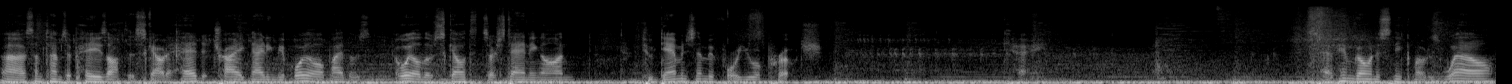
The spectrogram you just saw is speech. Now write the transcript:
Uh, sometimes it pays off to scout ahead. Try igniting the oil by those oil those skeletons are standing on to damage them before you approach. Okay. Have him go into sneak mode as well.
